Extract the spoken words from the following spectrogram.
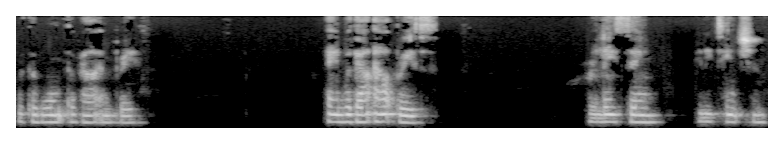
with the warmth of our in breath and with our out breath, releasing any tension.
